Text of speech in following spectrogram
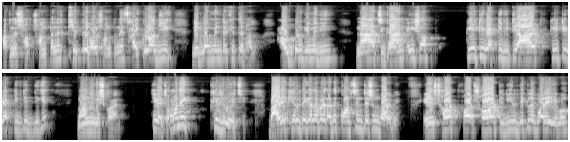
আপনাদের সন্তানের ক্ষেত্রে ভালো, সন্তানের সাইকোলজি ডেভেলপমেন্টের ক্ষেত্রে ভালো। আউটডোর গেমে দিন, নাচ, গান, এইসব ক্রিয়েটিভ অ্যাক্টিভিটি আর্ট ক্রিয়েটিভ অ্যাক্টিভিটির দিকে মনোনিবেশ করান। ঠিক আছে? অনেক ফিল্ড রয়েছে। বাইরে খেলতে গেলে পরে তাদের কনসেন্ট্রেশন বাড়বে। এই শর্ট ফর শর্ট রিল দেখলে পরে এবং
